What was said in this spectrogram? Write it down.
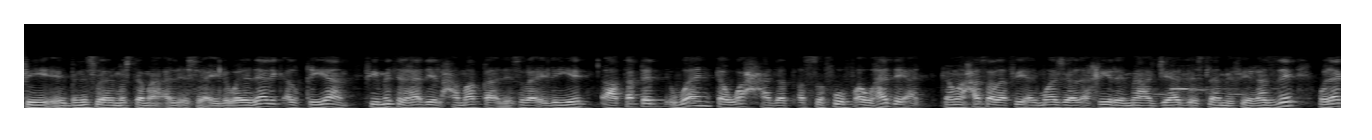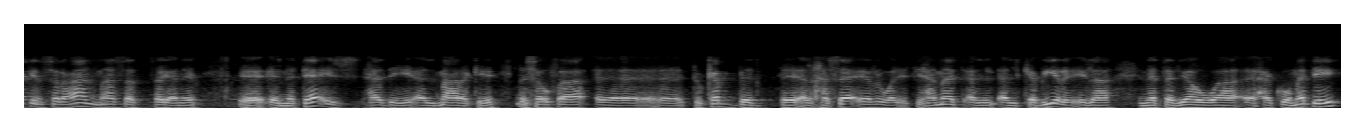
في بالنسبة للمجتمع الإسرائيلي. ولذلك القيام في مثل هذه الحماقة الإسرائيلية أعتقد وإن توحدت الصفوف أو هدأت كما حصل في المواجهة الأخيرة مع الجهاد الإسلامي في غزة. ولكن سرعان ما ست يعني آه، نتائج هذه المعركة سوف آه، تكبد آه، الخسائر والاتهامات الكبيرة إلى نتنياهو وحكومته.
